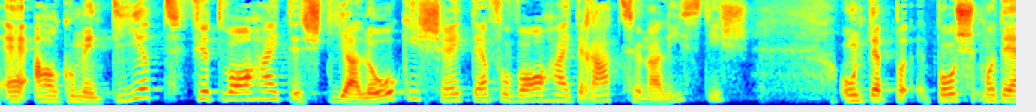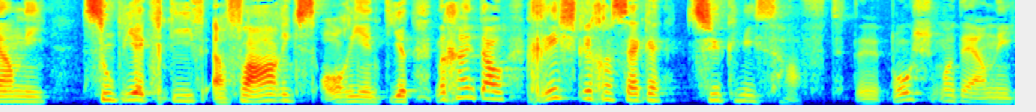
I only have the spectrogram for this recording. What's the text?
äh, argumentiert für die Wahrheit, es ist dialogisch, redet er von Wahrheit, rationalistisch. Und der postmoderne subjektiv, erfahrungsorientiert. Man könnte auch christlicher sagen, zeugnishaft. Der postmoderne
